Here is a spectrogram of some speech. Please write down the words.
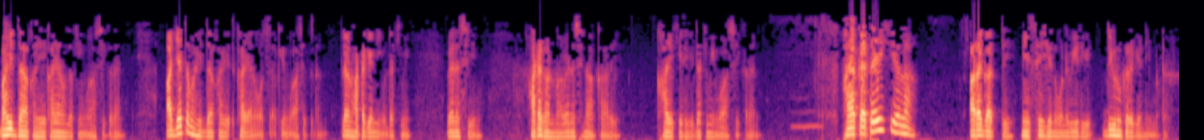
බහිද්ධා කයේ කය අනු දකින් වාසය කරන්නේ. අජත බහිද්ධා කයේ කය අනු දකින් වාසය කරන්නේ. ඊළඟ හට ගැනීම දකිමින් වෙනසීම. හට ගන්නවා වෙනසින ආකාරය. කය කෙරෙහි දකිමින් වාසය කරන්නේ. කයක් ඇතයි කියලා අරගත්තේ මේ සේජනවන වීර්යය දියුණු කර ගැනීමට.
